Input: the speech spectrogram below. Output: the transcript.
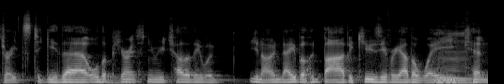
streets together. All the parents knew each other. There were you know neighborhood barbecues every other week, Mm. and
